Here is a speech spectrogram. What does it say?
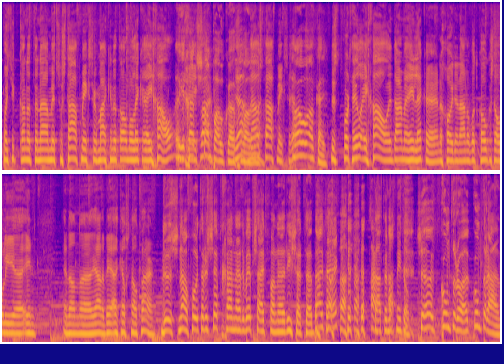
Want je kan het daarna met zo'n staafmixer maak je het allemaal lekker egaal. En je gaat stampen ook uh, ja, gewoon? nou staafmixer. Hè? Oh, oké. Dus het wordt heel egaal en daarmee heel lekker. En dan gooi je daarna nog wat kokosolie in. En dan, uh, ja, dan ben je eigenlijk heel snel klaar. Dus nou, voor het recept ga naar de website van uh, Richard uh, Buitenhek. Staat er nog niet op. Zo, komt, er, komt eraan,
